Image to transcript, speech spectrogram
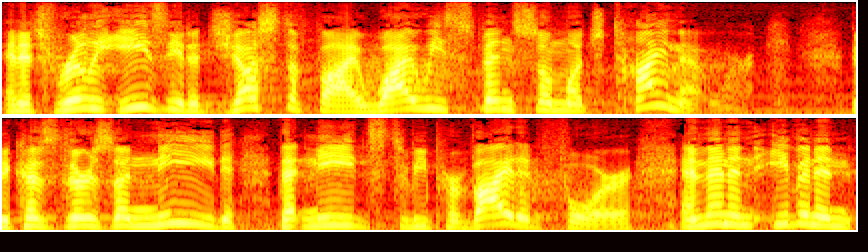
And it's really easy to justify why we spend so much time at work because there's a need that needs to be provided for. And then, in, even in,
